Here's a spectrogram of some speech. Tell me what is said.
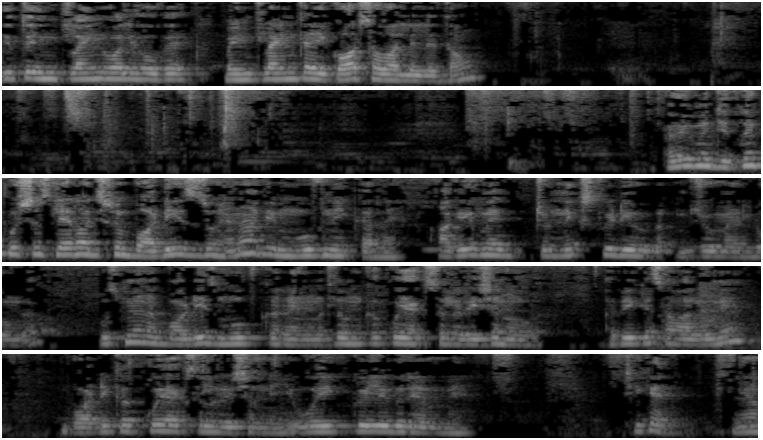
ये तो इंक्लाइन वाले हो गए। मैं इंक्लाइन का एक और सवाल ले लेता हूँ। अभी मैं जितने क्वेश्चंस ले रहा हूँ, जिसमें बॉडीज जो है ना, अभी मूव नहीं कर रहे हैं। आगे मैं जो नेक्स्ट वीडियो जो मैं लूँगा, उसमें ना बॉडीज मूव कर रहे हैं। मतलब उनका कोई एक्सेलरेशन होगा। अभी के सवालों में बॉडी का कोई एक्सेलरेशन नहीं है। वो इक्विलिब्रियम में ठीक है? यहाँ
